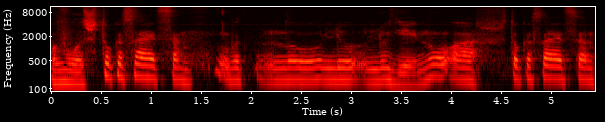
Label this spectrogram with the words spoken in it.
Вот. Что касается вот, ну, лю- людей, ну а что касается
